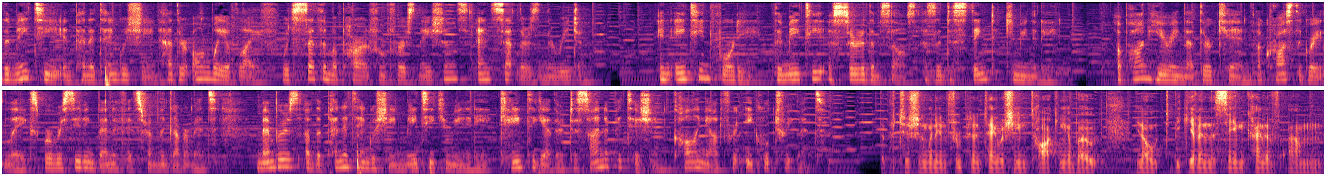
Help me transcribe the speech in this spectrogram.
the Métis in Penetanguishene had their own way of life, which set them apart from First Nations and settlers in the region. In 1840, the Métis asserted themselves as a distinct community, Upon hearing that their kin across the Great Lakes were receiving benefits from the government, members of the Penetanguishene Métis community came together to sign a petition calling out for equal treatment. The petition went in from Penetanguishene talking about, you know, to be given the same kind of um,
